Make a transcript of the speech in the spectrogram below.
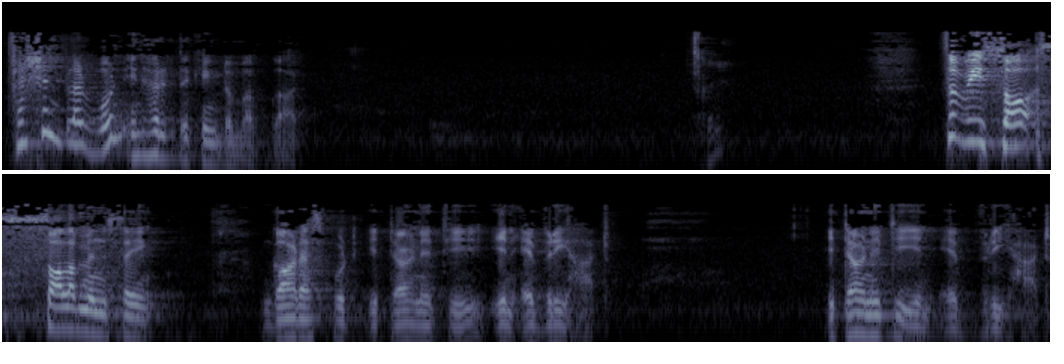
Flesh and blood won't inherit the kingdom of God. So we saw Solomon saying, God has put eternity in every heart. Eternity in every heart.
